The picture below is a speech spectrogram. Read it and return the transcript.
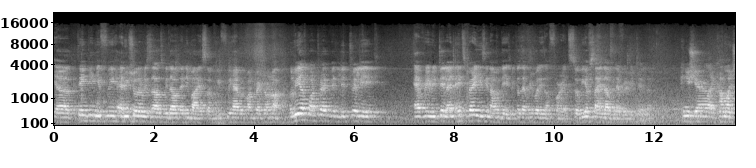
uh, thinking if we and we show the results without any bias of if we have a contract or not. But we have contract with literally every retailer, and it's very easy nowadays because everybody's up for it. So we have signed up with every retailer. Can you share like how much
